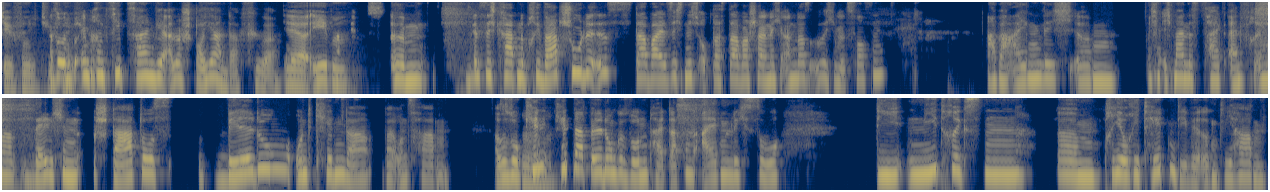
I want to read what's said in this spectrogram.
Definitiv. Also im, im Prinzip zahlen wir alle Steuern dafür. Ja, eben. Ähm, Wenn es nicht gerade eine Privatschule ist, da weiß ich nicht, ob das da wahrscheinlich anders ist. Ich will es hoffen. Aber eigentlich, ähm, ich, ich meine, es zeigt einfach immer, welchen Status Bildung und Kinder bei uns haben. Also so kind, mhm. Kinderbildung, Gesundheit, das sind eigentlich so die niedrigsten ähm, Prioritäten, die wir irgendwie haben.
